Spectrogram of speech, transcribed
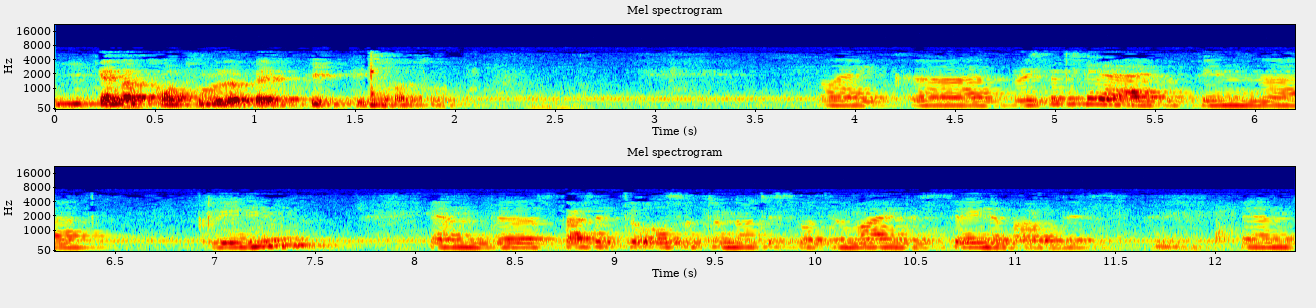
you cannot control the big, big thing also. Like uh, recently, I've been uh, cleaning and uh, started to also to notice what the mind is saying about this. And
